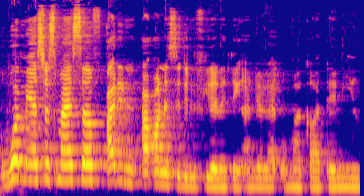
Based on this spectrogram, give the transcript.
when me I stress myself, I didn't. I honestly didn't feel anything. And they're like, "Oh my God, Daniel,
